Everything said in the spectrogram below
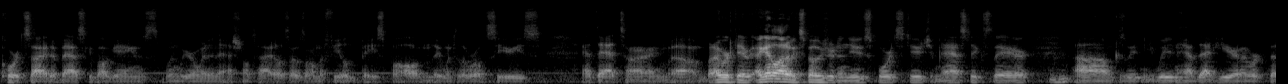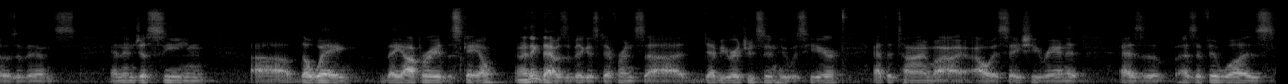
courtside at basketball games when we were winning national titles. I was on the field baseball, and they went to the World Series at that time. Um, but I worked there. I got a lot of exposure to new sports too, gymnastics there, because mm-hmm. um, we we didn't have that here, and I worked those events and then just seeing uh, the way they operated the scale, and I think that was the biggest difference. Uh, Debbie Richardson, who was here at the time, I, I always say she ran it as a as if it was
